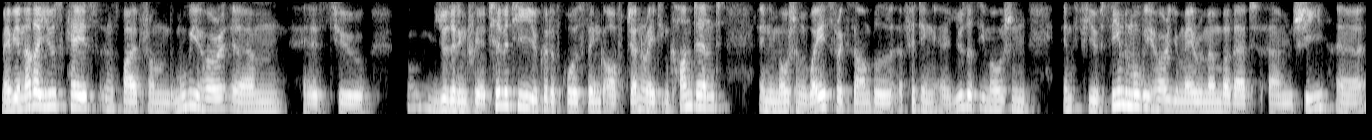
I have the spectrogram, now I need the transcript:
Maybe another use case inspired from the movie Her um, is to use it in creativity. You could, of course, think of generating content in emotional ways, for example, fitting a user's emotion. And if you've seen the movie Her, you may remember that um, she, uh,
